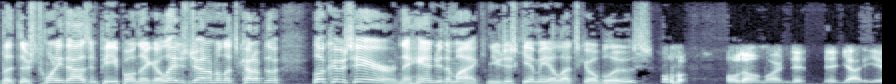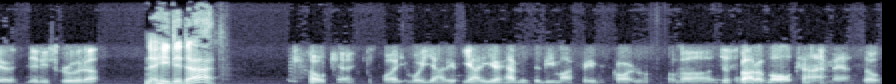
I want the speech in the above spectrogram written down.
Let there's twenty thousand people and they go, ladies and gentlemen, let's cut up the look who's here, and they hand you the mic. Can you just give me a Let's Go Blues? Hold on, Martin. Did did Yadier did he screw it up? No, he did not. Okay. Well, well, Yadier, Yadier happens to be my favorite Cardinal of uh, just about of all time, man. So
